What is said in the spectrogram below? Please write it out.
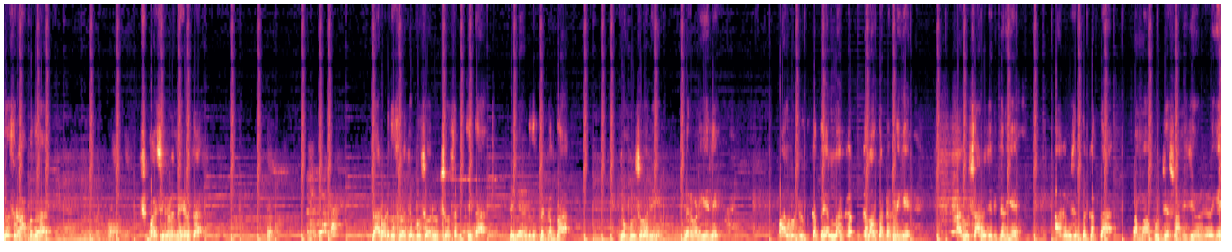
ದಸರಾ ಹಬ್ಬದ ಶುಭಾಶಯಗಳನ್ನು ಹೇಳ್ತಾ, ಧಾರವಾಡ ದಸರಾ ಜಂಬೂ ಸವಾರಿ ಉತ್ಸವ ಸಮಿತಿಯಿಂದ ನಿನ್ನೆ ನಡೆದಿರ್ತಕ್ಕಂಥ ಜಂಬೂ ಸವಾರಿ ಮೆರವಣಿಗೆಯಲ್ಲಿ ಪಾಲ್ಗೊಂಡಿರ್ತಕ್ಕಂಥ ಎಲ್ಲ ಕಲಾ ತಂಡಗಳಿಗೆ ಹಾಗೂ ಸಾರ್ವಜನಿಕರಿಗೆ, ಆಗಮಿಸಿರ್ತಕ್ಕಂಥ ನಮ್ಮ ಪೂಜ್ಯ ಸ್ವಾಮೀಜಿಯವರುಗಳಿಗೆ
